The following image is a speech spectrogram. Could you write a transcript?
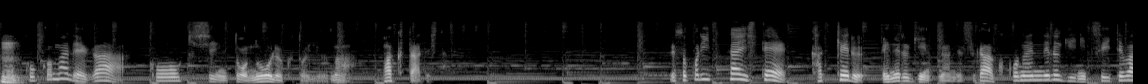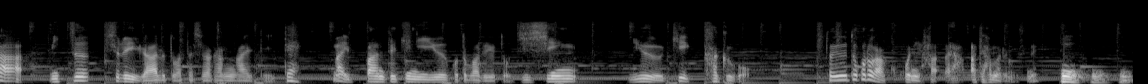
うん。ここまでが好奇心と能力という、まあ、ファクターでした。でそこに対してかけるエネルギーなんですが、ここのエネルギーについては3つ種類があると私は考えていて、まあ一般的に言う言葉で言うと、自信、勇気、覚悟というところがここには当てはまるんですね。ほうほうほう。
